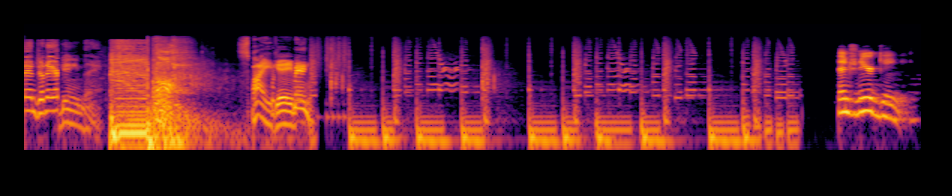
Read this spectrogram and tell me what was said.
engineer gaming. Oh, Spy gaming. Engineered Gaming.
